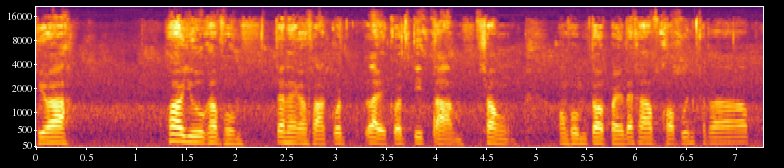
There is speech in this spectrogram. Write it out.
ถือว่าพ่ออยู่ครับผมจังไงก็ฝากกดไลค์กดติดตามช่องของผมต่อไปนะครับ ขอบคุณครับ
